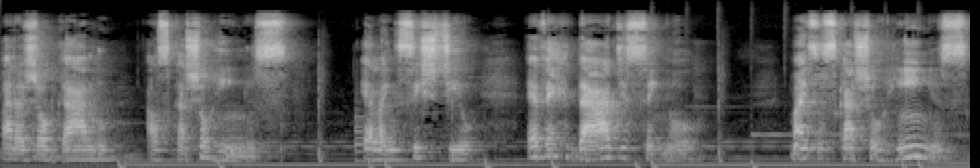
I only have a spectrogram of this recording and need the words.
para jogá-lo aos cachorrinhos. Ela insistiu: É verdade, Senhor, mas os cachorrinhos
